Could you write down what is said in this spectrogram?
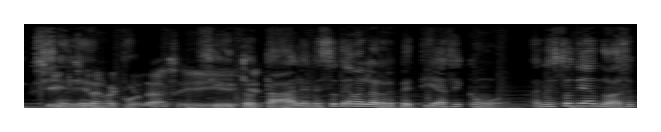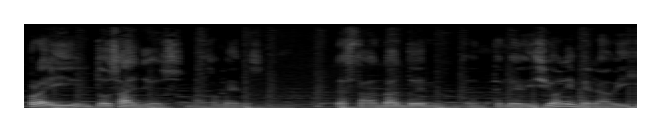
Excelente. ¿Sí, la recordás? sí, total. En estos días la repetí hace como. En estos días no, hace por ahí dos años, más o menos. La estaban dando en, televisión y me la vi.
